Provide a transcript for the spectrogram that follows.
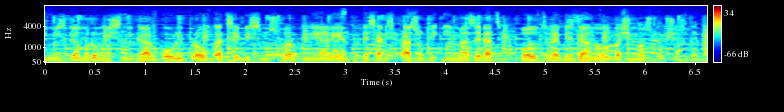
იმის გამო რომ ისინი გარკვეული პროვოკაციების მსხვერპლნი არიან. ეს არის პასუხი იმაზე რაც ბოლო წლების განმავლობაში მოსკოვში ხდება.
